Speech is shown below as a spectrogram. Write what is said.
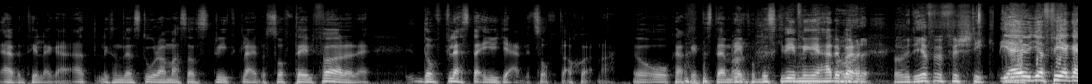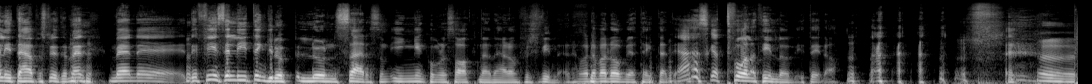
även tillägga att liksom den stora massan streetglide och softail-förare de flesta är ju jävligt softa och sköna. Och, och kanske inte stämmer in på beskrivningen jag hade börjat. det, vad var det för försiktigt? Jag, jag fegar lite här på slutet men, men eh, det finns en liten grupp lunsar som ingen kommer att sakna när de försvinner. Och det var de jag tänkte att jag ska tvåla till dem lite idag. Eh,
